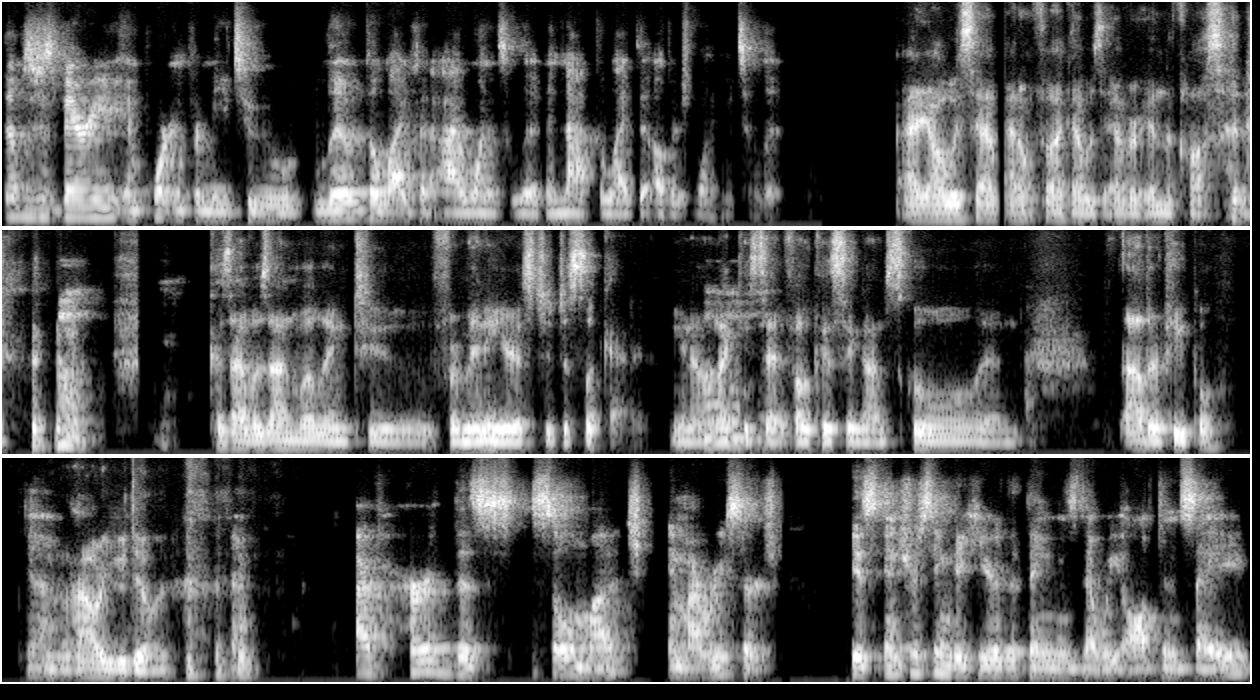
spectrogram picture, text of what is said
That was just very important for me to live the life that I wanted to live and not the life that others wanted me to live. I always have, I don't feel like I was ever in the closet. mm because I was unwilling to, for many years, to just look at it. You know, mm-hmm. like you mm. said, focusing on school and other people. Yeah. You know, how are you doing? yeah. I've heard this so much in my research. It's interesting to hear the things that we often say.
